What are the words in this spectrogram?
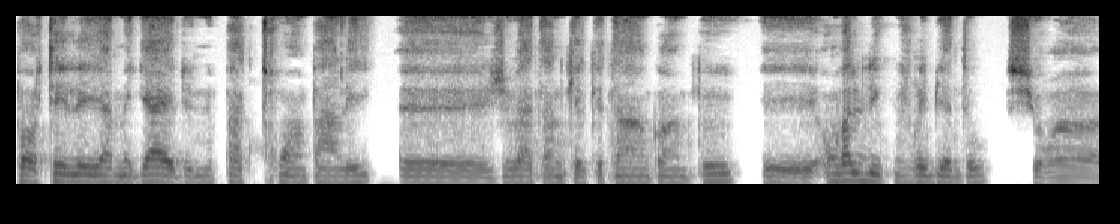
porter les Yaméga et de ne pas trop en parler. Euh, je vais attendre quelques temps encore un peu et on va le découvrir bientôt sur euh,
